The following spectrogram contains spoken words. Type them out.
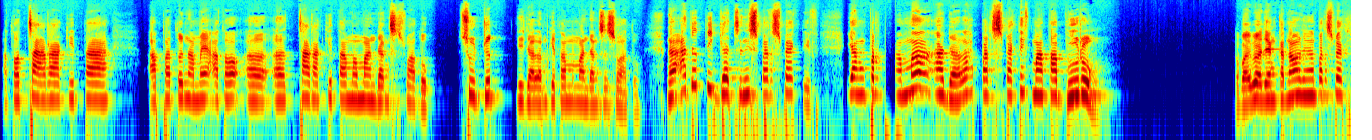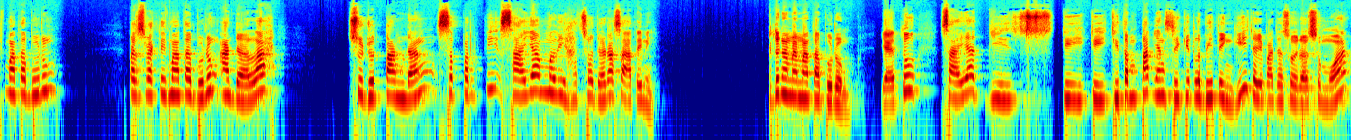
Atau cara kita apa tuh namanya atau uh, uh, cara kita memandang sesuatu, sudut di dalam kita memandang sesuatu. Nah, ada tiga jenis perspektif. Yang pertama adalah perspektif mata burung. Bapak Ibu ada yang kenal dengan perspektif mata burung? Perspektif mata burung adalah sudut pandang seperti saya melihat saudara saat ini. Itu namanya mata burung. Yaitu saya di, di, di, di tempat yang sedikit lebih tinggi daripada saudara semua,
